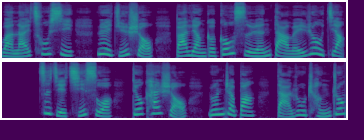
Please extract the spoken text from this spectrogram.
碗来粗细，略举手，把两个勾死人打为肉酱，自解其锁，丢开手，抡着棒打入城中，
